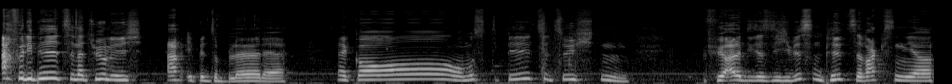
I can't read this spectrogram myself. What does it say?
Ach, für die Pilze natürlich. Ach, ich bin so blöde. Na man muss die Pilze züchten. Für alle, die das nicht wissen, Pilze wachsen ja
